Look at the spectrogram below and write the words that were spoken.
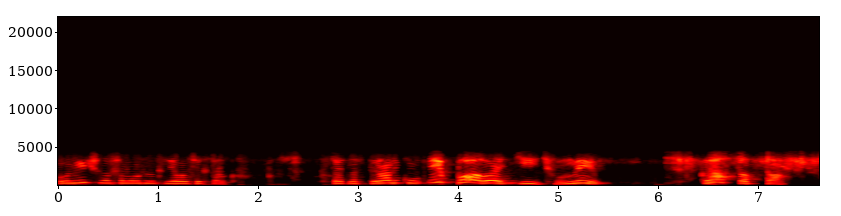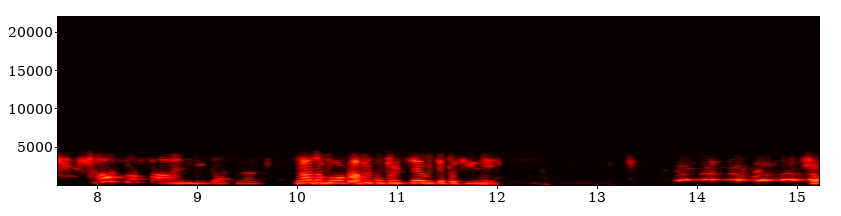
логично, что можно сделать и так. Встать на спиральку и полететь вниз. Красота. Красота, ребята. Надо было капельку прицелиться посильней. Щоб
